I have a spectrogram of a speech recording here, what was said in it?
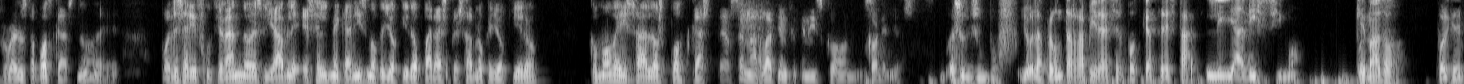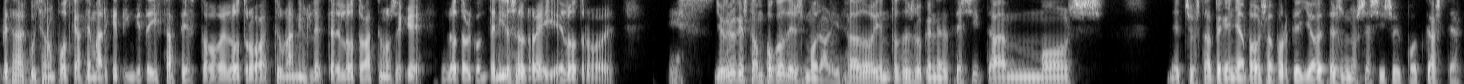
sobre nuestro podcast, ¿no? Eh, puede seguir funcionando, es viable, es el mecanismo que yo quiero para expresar lo que yo quiero. ¿Cómo veis a los podcasters en la relación que tenéis con, con ellos? Eso es un puff. Yo, la pregunta rápida es, el podcaster está liadísimo. quemado. Porque empiezas a escuchar un podcast de marketing que te dice haz esto, el otro, hazte una newsletter, el otro, hazte no sé qué, el otro, el contenido es el rey, el otro. Es... Yo creo que está un poco desmoralizado y entonces lo que necesitamos, de hecho esta pequeña pausa porque yo a veces no sé si soy podcaster,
